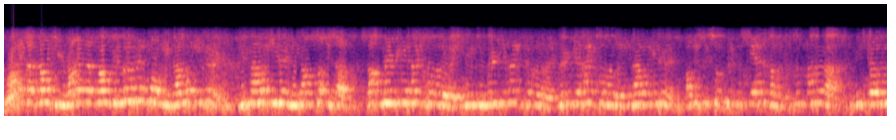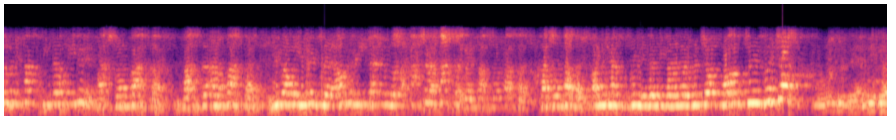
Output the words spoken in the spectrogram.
Ride that donkey, ride that donkey a little bit more. You know what you're doing. You know what you're doing. You can't stop yourself. Stop moving your legs a little bit. You need to move your legs a little bit. Move your legs a little bit. You know what you're doing. Obviously, some people are scared of. It doesn't matter that. You go a little bit faster. You know what you're doing. Faster and faster. Faster and faster. You know what you're doing. So I'm going to be telling you faster and faster. Going faster and faster. Faster and faster. On the count of three, you're going to be going over a jump. One, two, three, jump. There we go.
